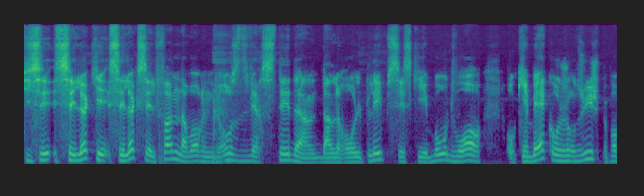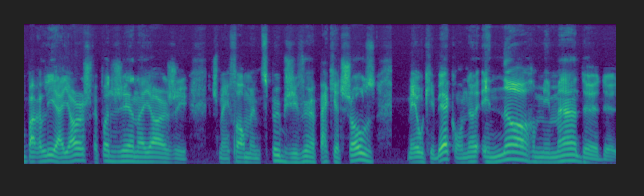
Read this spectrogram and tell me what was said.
Puis c'est là, là que c'est le fun d'avoir une grosse diversité dans, dans le roleplay. Puis c'est ce qui est beau de voir au Québec aujourd'hui. Je peux pas parler ailleurs, je fais pas de GN ailleurs. Je m'informe un petit peu, puis j'ai vu un paquet de choses. Mais au Québec, on a énormément de, de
